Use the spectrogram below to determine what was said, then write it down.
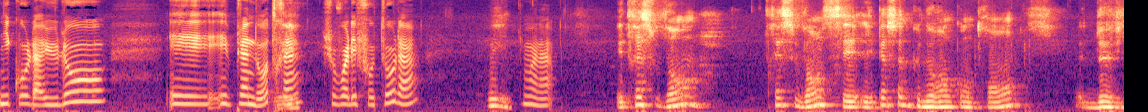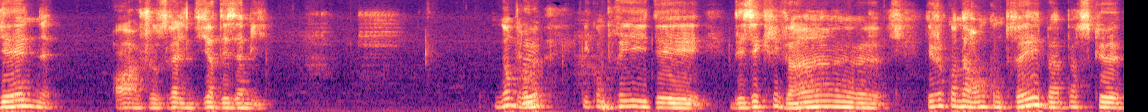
Nicolas Hulot et, et plein d'autres. Hein. Je vois les photos là. Oui. Voilà. Et très souvent, très souvent, c'est les personnes que nous rencontrons deviennent, oh, j'oserais le dire, des amis. Nombreux, mm. y compris des, des écrivains, euh, des gens qu'on a rencontrés, ben parce que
